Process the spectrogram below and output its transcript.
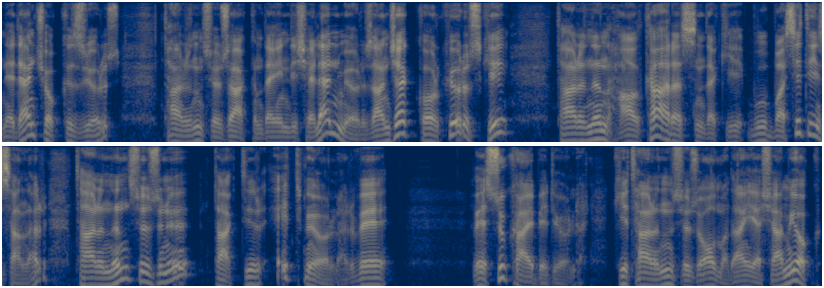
neden çok kızıyoruz? Tanrı'nın sözü hakkında endişelenmiyoruz ancak korkuyoruz ki Tanrı'nın halka arasındaki bu basit insanlar Tanrı'nın sözünü takdir etmiyorlar ve ve su kaybediyorlar. Ki Tanrı'nın sözü olmadan yaşam yok.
